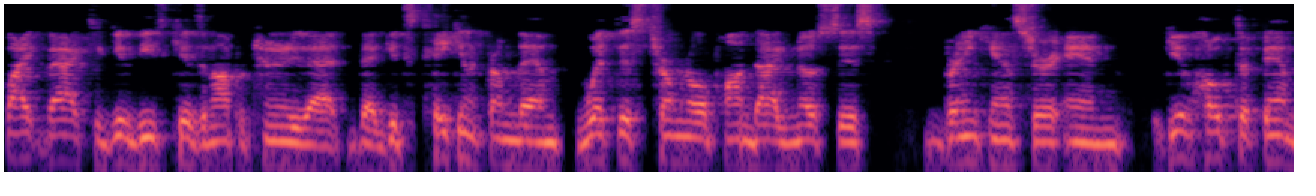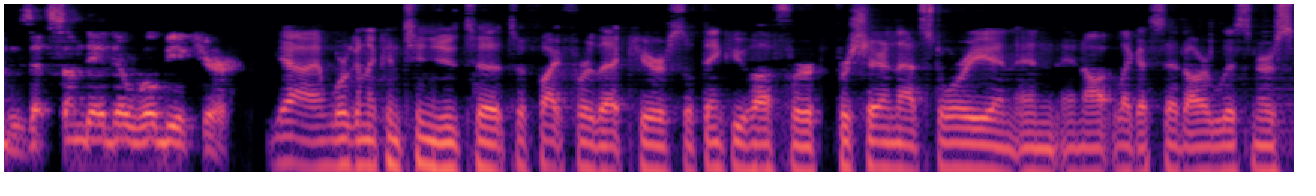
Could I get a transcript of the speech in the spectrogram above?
fight back to give these kids an opportunity that, that gets taken from them with this terminal upon diagnosis brain cancer and give hope to families that someday there will be a cure. Yeah, and we're going to continue to to fight for that cure. So thank you, Huff, for for sharing that story. And and and uh, like I said, our listeners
